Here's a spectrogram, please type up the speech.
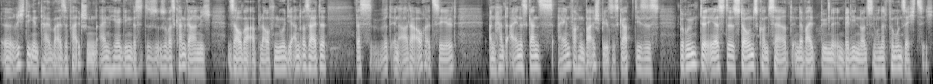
äh, richtigen, teilweise falschen einherging. Das, das, sowas kann gar nicht sauber ablaufen. Nur die andere Seite, das wird in Ada auch erzählt, anhand eines ganz einfachen Beispiels. Es gab dieses berühmte erste Stones-Konzert in der Waldbühne in Berlin 1965.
